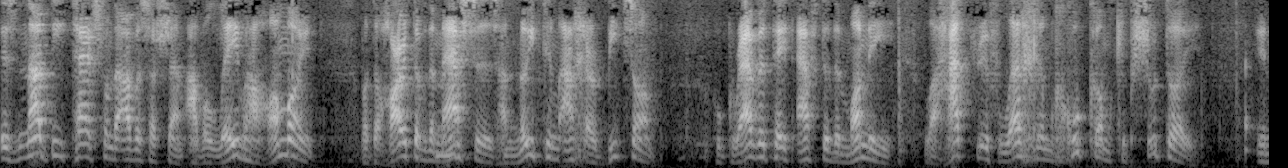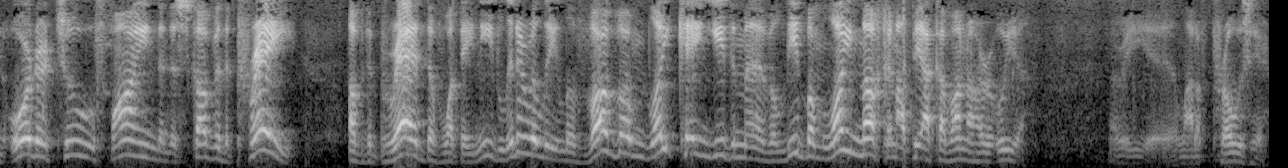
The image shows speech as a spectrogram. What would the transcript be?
is not detached from the Avos Hashem. Avalev HaHamoin, but the heart of the masses, Hanoitim Achar Bitzam, who gravitate after the money, Lahatrif Lechem Chukom Kipshutoi, in order to find and discover the prey of the bread of what they need, literally, levavam loikein yidme velibam loy nochen al pi haruya. Very uh, a lot of prose here.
